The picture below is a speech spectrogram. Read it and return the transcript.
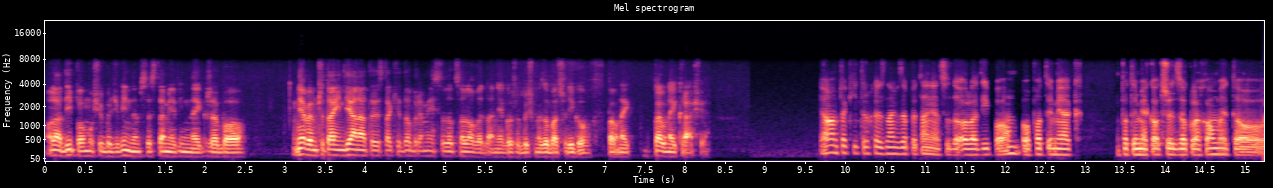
Oladipo musi być w innym systemie, w innej grze, bo nie wiem, czy ta Indiana to jest takie dobre miejsce docelowe dla niego, żebyśmy zobaczyli go w pełnej, pełnej krasie. Ja mam taki trochę znak zapytania co do Oladipo, bo po tym jak, po tym jak odszedł z Oklahomy, to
